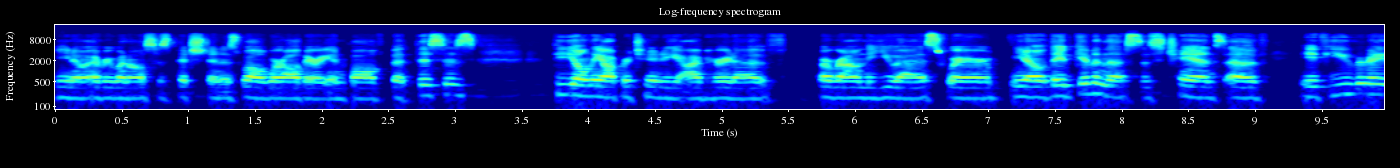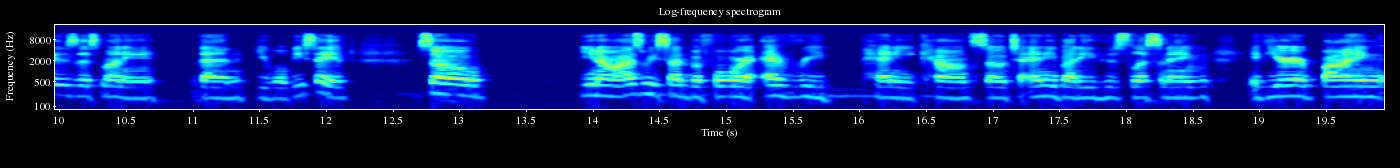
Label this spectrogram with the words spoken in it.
you know, everyone else has pitched in as well. We're all very involved, but this is the only opportunity I've heard of around the US where, you know, they've given us this chance of if you raise this money, then you will be saved. So, you know, as we said before, every penny counts. So, to anybody who's listening, if you're buying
